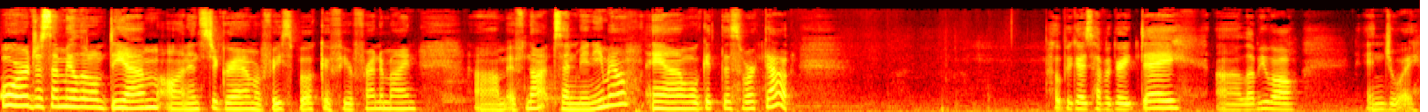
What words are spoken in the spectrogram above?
or just send me a little DM on Instagram or Facebook if you're a friend of mine. Um, if not, send me an email and we'll get this worked out. Hope you guys have a great day. Uh, love you all. Enjoy.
